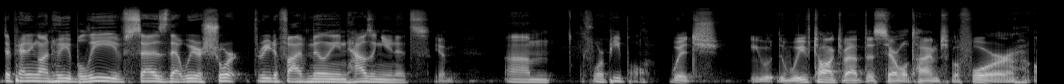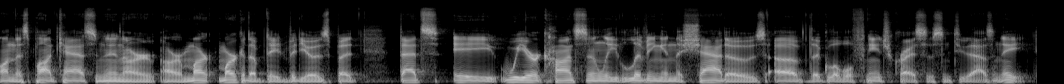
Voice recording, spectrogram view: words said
depending on who you believe, says that we are short three to five million housing units. Yep. Um, for people. which we've talked about this several times before on this podcast and in our our mar- market update videos but that's a we are constantly living in the shadows of the global financial crisis in 2008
